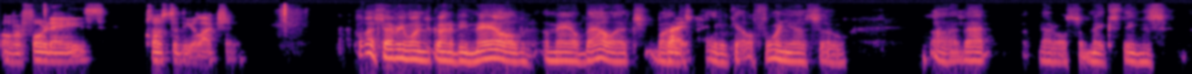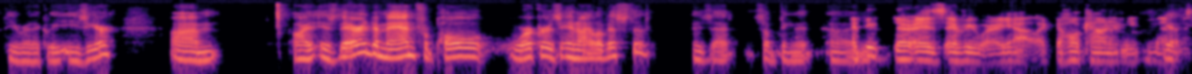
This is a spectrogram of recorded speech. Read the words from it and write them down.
over four days close to the election Plus, everyone's going to be mailed a mail ballot by Right. the state of California, so uh, that that also makes things theoretically easier. Um, are, is there a demand for poll workers in Isla Vista? Is that something that uh, i think there is everywhere yeah like the whole county needs them Yes.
